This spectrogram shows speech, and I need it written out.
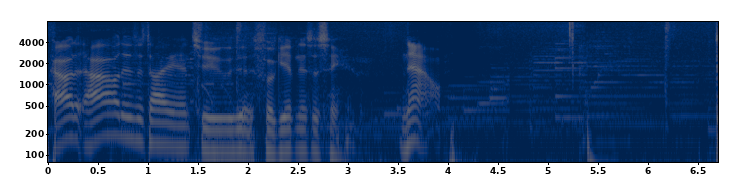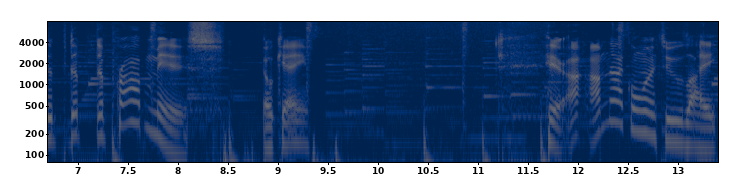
How, how does it tie into the forgiveness of sin? Now, the, the, the problem is, okay, here, I, I'm not going to like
